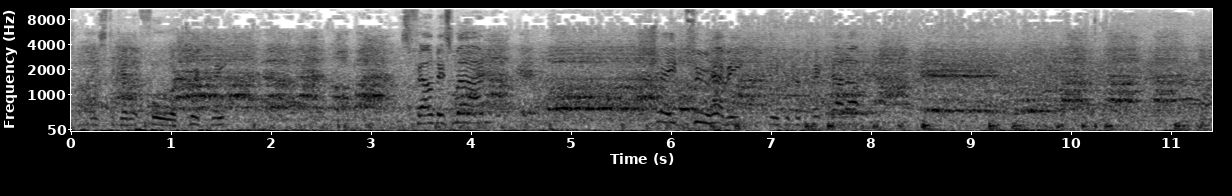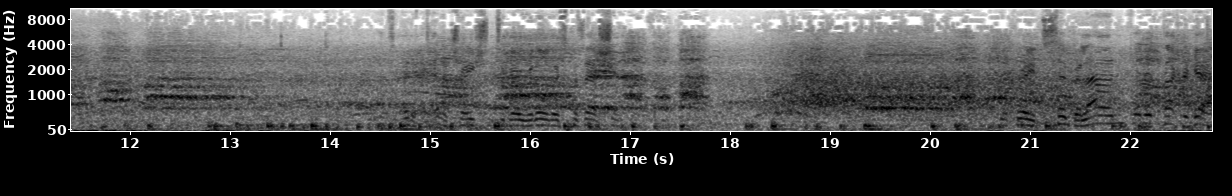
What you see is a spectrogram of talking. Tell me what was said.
Tries to get it forward quickly. He's found his man. Shade too heavy. Keeper could pick that up. It's a bit of penetration to go with all this possession. Great Sembilan, get it back again.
